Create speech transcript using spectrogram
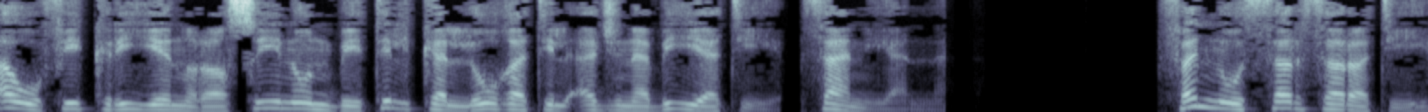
أو فكري رصين بتلك اللغة الأجنبية. ثانياً، فن الثرثرة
